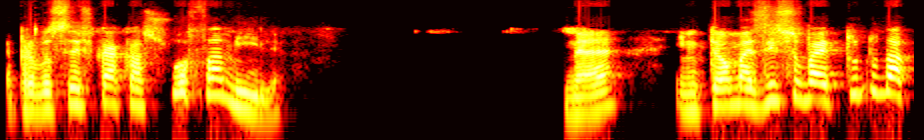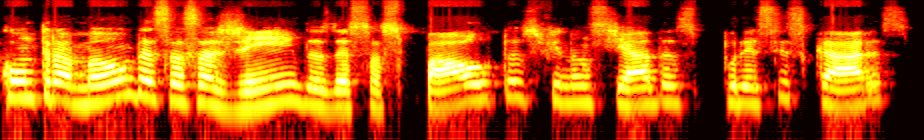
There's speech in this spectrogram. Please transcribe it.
é para você ficar com a sua família, né? Então, mas isso vai tudo na contramão dessas agendas, dessas pautas financiadas por esses caras,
